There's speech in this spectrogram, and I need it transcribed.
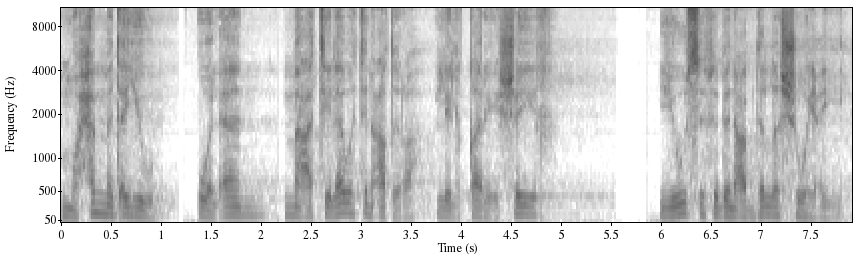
محمد أيوب والآن مع تلاوة عطرة للقارئ الشيخ يوسف بن عبد الله الشويعي.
